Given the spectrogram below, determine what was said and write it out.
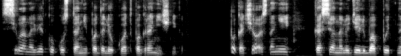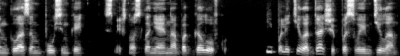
села на ветку куста неподалеку от пограничников покачалась на ней, кося на людей любопытным глазом бусинкой, смешно склоняя на бок головку, и полетела дальше по своим делам,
